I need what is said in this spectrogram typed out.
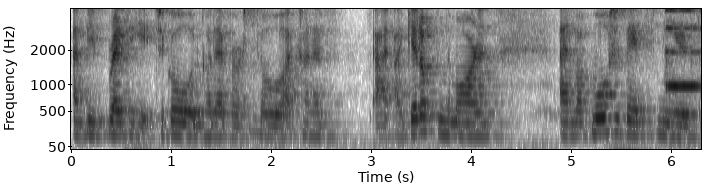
and be ready to go and whatever. Mm. So I kind of, I, I get up in the morning and what motivates me is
